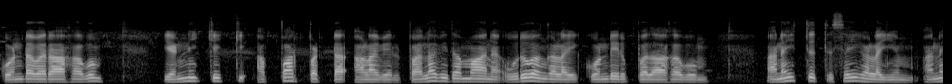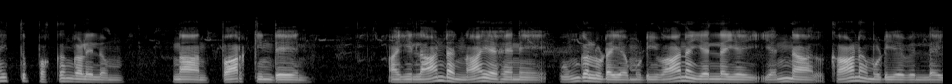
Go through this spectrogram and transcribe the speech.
கொண்டவராகவும் எண்ணிக்கைக்கு அப்பாற்பட்ட அளவில் பலவிதமான உருவங்களை கொண்டிருப்பதாகவும் அனைத்து திசைகளையும் அனைத்து பக்கங்களிலும் நான் பார்க்கின்றேன். அகிலாண்ட நாயகனே உங்களுடைய முடிவான எல்லையை என்னால் காண முடியவில்லை.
